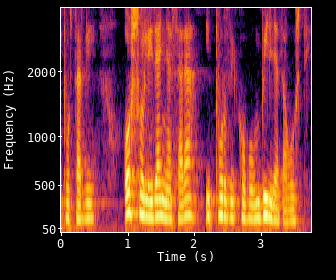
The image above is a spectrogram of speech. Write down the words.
ipurtargi, oso liraina zara ipurdiko bombila eta guzti.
